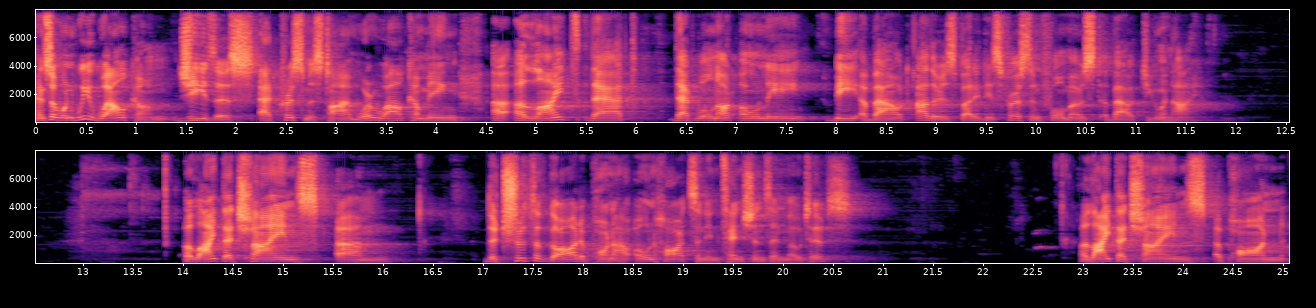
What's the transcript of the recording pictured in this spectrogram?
And so when we welcome Jesus at Christmas time, we're welcoming a light that that will not only be about others, but it is first and foremost about you and I. A light that shines um, the truth of God upon our own hearts and intentions and motives. A light that shines upon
